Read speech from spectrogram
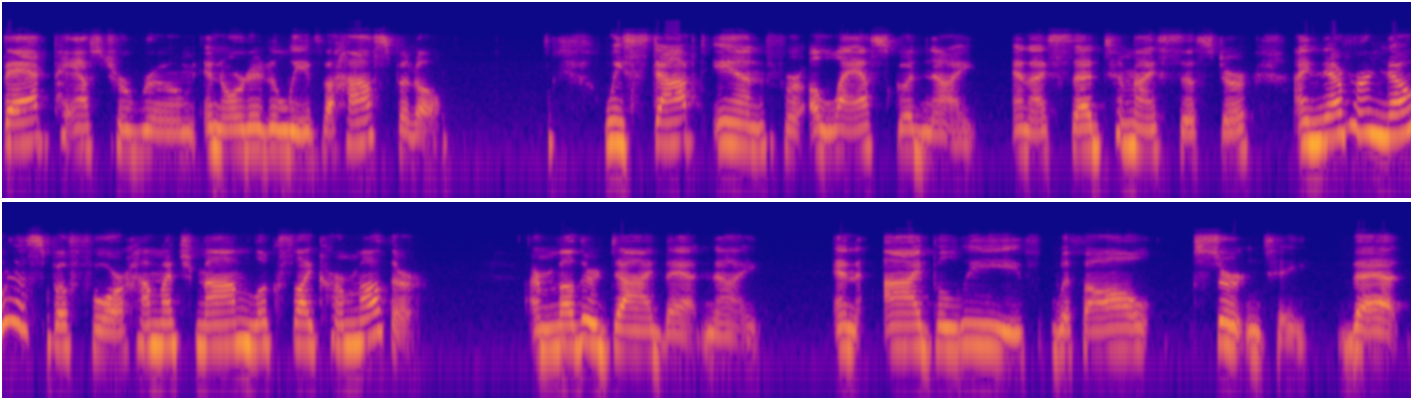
back past her room in order to leave the hospital. We stopped in for a last good night and I said to my sister, I never noticed before how much mom looks like her mother. Our mother died that night, and I believe with all certainty that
